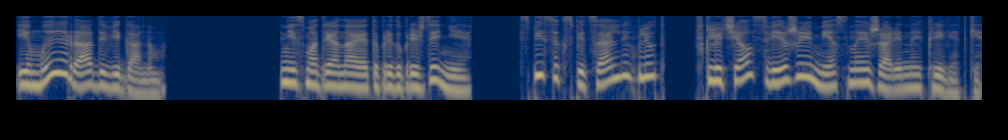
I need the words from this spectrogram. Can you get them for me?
и «Мы рады веганам». Несмотря на это предупреждение, список специальных блюд включал свежие местные жареные креветки.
